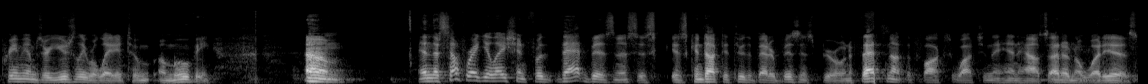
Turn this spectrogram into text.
premiums are usually related to a movie. Um, and the self-regulation for that business is, is conducted through the Better Business Bureau. And if that's not the fox watching the hen house, I don't know what is.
